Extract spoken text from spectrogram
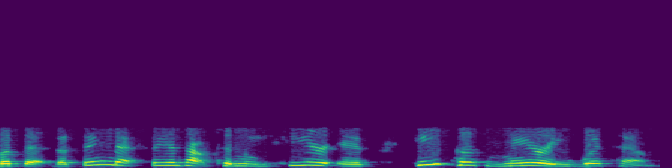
But the the thing that stands out to me here is he took Mary with him.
